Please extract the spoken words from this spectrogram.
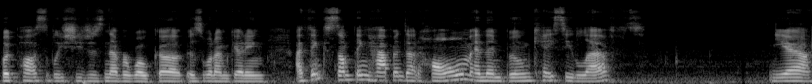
But possibly she just never woke up is what I'm getting. I think something happened at home and then boom, Casey left. Yeah,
